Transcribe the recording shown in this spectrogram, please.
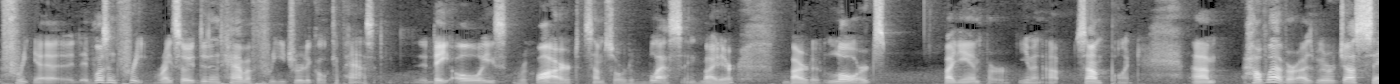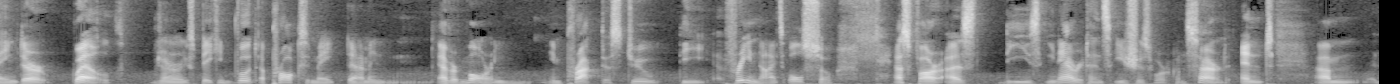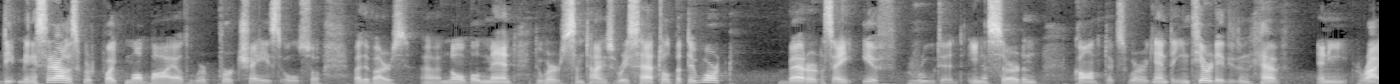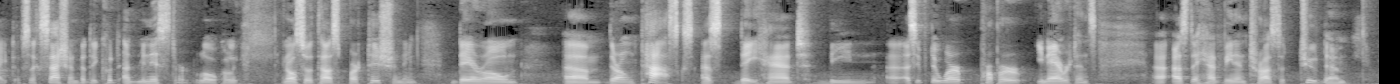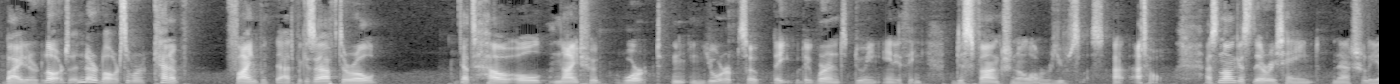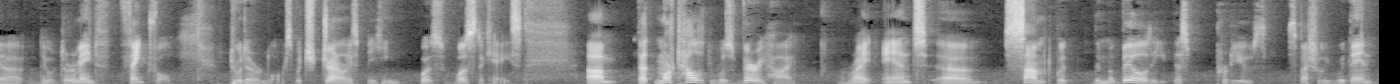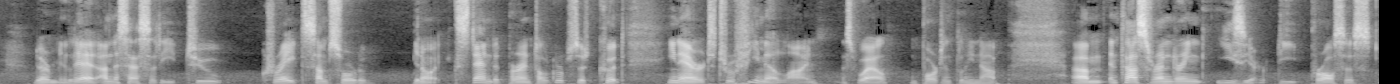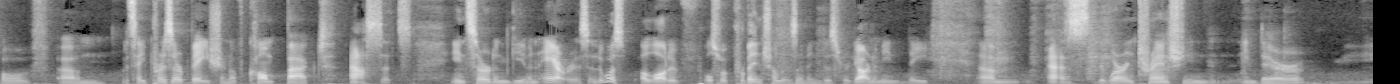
free. Uh, it wasn't free, right? So it didn't have a free juridical capacity. They always required some sort of blessing by their by their lords, by the emperor, even at some point. Um, however, as we were just saying, their wealth generally speaking, would approximate them in ever more in, in practice to the free knights also as far as these inheritance issues were concerned. And um, the ministeriales were quite mobile, they were purchased also by the various uh, noblemen, they were sometimes resettled, but they worked better, say, if rooted in a certain context where again the interior they didn't have any right of succession, but they could administer locally, and also thus partitioning their own um, their own tasks as they had been, uh, as if they were proper inheritance, uh, as they had been entrusted to them by their lords, and their lords were kind of fine with that because after all, that's how old knighthood worked in, in Europe, so they, they weren't doing anything dysfunctional or useless at, at all. As long as they retained, naturally, uh, they, they remained faithful to their lords, which generally speaking was, was the case. Um, that mortality was very high, right, and uh, summed with the mobility, this produced, especially within their milieu, a necessity to create some sort of you know, extended parental groups that could inherit through female line as well, importantly enough, um, and thus rendering easier the process of, um, let's say, preservation of compact assets in certain given areas. And there was a lot of also provincialism in this regard. I mean, they, um, as they were entrenched in in their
